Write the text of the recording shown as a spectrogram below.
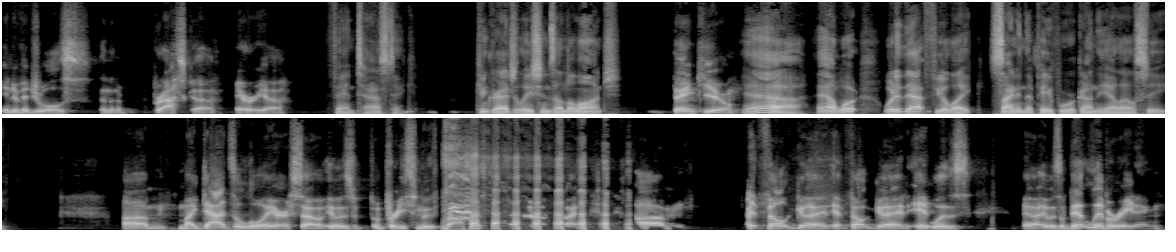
individuals in the Nebraska area. Fantastic! Congratulations on the launch. Thank you. Yeah, yeah. What what did that feel like signing the paperwork on the LLC? Um, my dad's a lawyer, so it was a pretty smooth process. but um, it felt good. It felt good. It was uh, it was a bit liberating.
